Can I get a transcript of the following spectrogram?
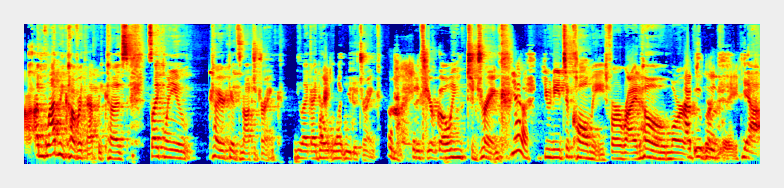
I'm glad we covered that because it's like when you tell your kids not to drink. You're like, I don't right. want you to drink. But if you're going to drink, yeah. you need to call me for a ride home or Absolutely. Uber. Yeah.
